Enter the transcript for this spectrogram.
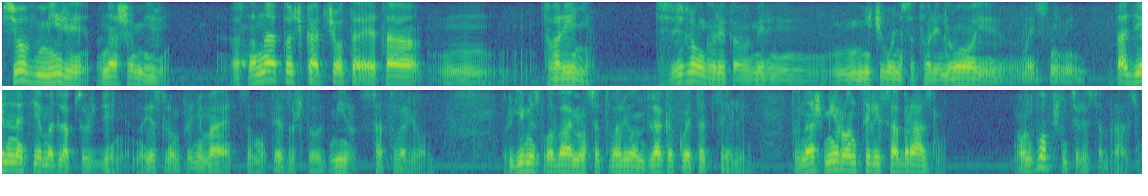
все в мире, в нашем мире, основная точка отчета – это творение. Если он говорит, что в мире ничего не сотворено, и мы с ними... Это отдельная тема для обсуждения. Но если он принимает саму тезу, что мир сотворен, другими словами, он сотворен для какой-то цели, то наш мир, он целесообразный. Он в общем целесообразен.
